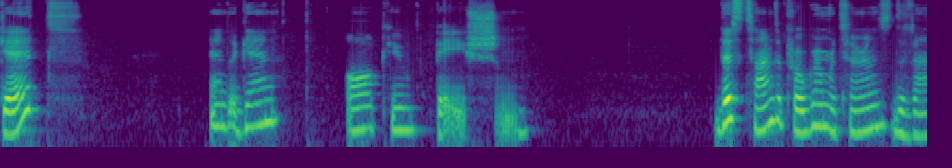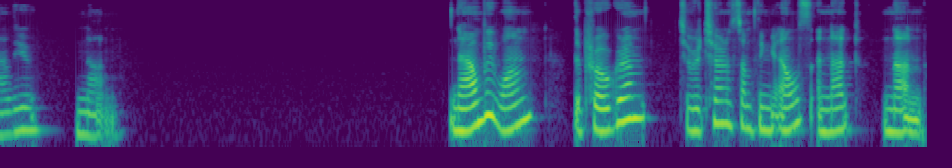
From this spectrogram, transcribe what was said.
get and again occupation. This time the program returns the value none. Now we want the program to return something else and not none.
